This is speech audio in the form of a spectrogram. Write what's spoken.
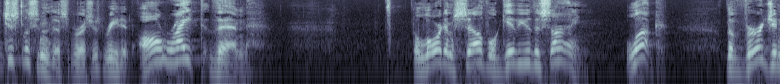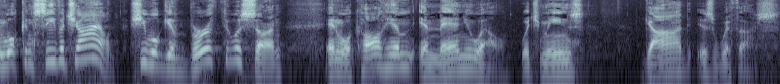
just listen to this verse, just read it. All right then. The Lord Himself will give you the sign. Look, the virgin will conceive a child. She will give birth to a son and will call him Emmanuel, which means God is with us.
